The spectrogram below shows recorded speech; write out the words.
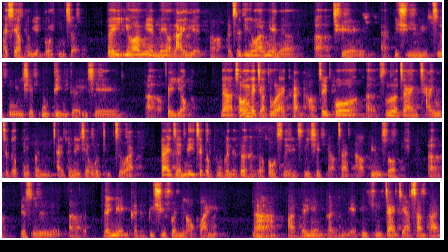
还是要付员工薪水，所以一方面没有来源啊，可是另一方面呢，呃，却呃必须支付一些固定的一些呃费用。那从一个角度来看哈，这波呃除了在财务这个部分产生了一些问题之外，在人力这个部分呢，对很多公司也是一些挑战哈。比如说呃，就是呃人员可能必须分流管理，那啊人员可能也必须在家上班，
